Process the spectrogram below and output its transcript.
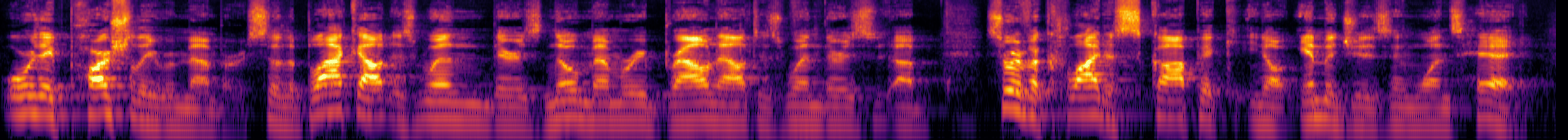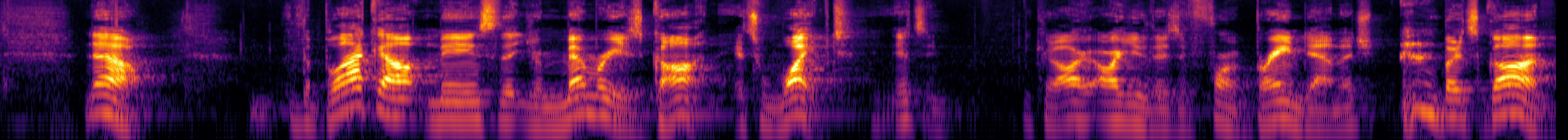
or they partially remember. So the blackout is when there's no memory. Brownout is when there's uh, sort of a kaleidoscopic, you know, images in one's head. Now, the blackout means that your memory is gone. It's wiped. It's, you could argue there's a form of brain damage, but it's gone.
